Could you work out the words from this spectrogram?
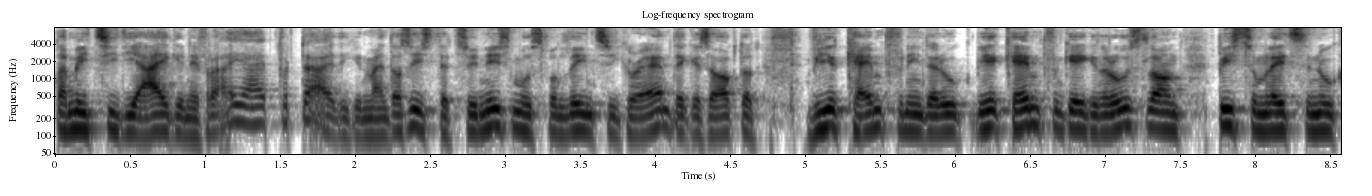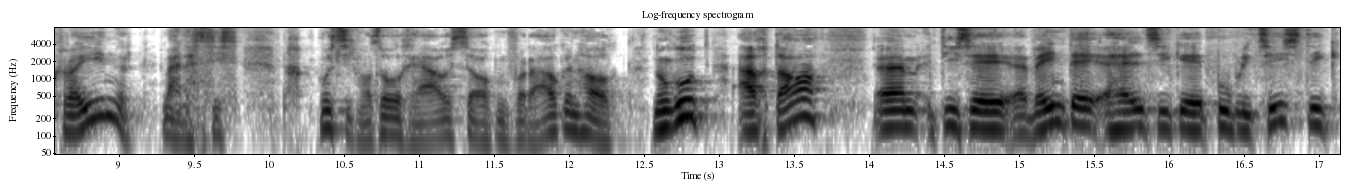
damit sie die eigene Freiheit verteidigen. Ich meine, das ist der Zynismus von Lindsey Graham, der gesagt hat, wir kämpfen, in der, wir kämpfen gegen Russland bis zum letzten Ukrainer. Ich meine, das ist, muss ich mal solche Aussagen vor Augen halten. Nun gut, auch da, ähm, diese wendehälsige Publizistik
